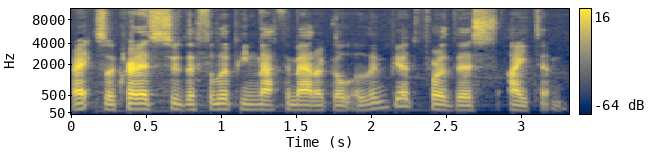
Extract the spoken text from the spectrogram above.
Right, so credits to the Philippine Mathematical Olympiad for this item.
